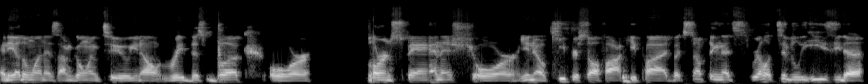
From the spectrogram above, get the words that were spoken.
and the other one is I'm going to, you know, read this book or learn Spanish or, you know, keep yourself occupied, but something that's relatively easy to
